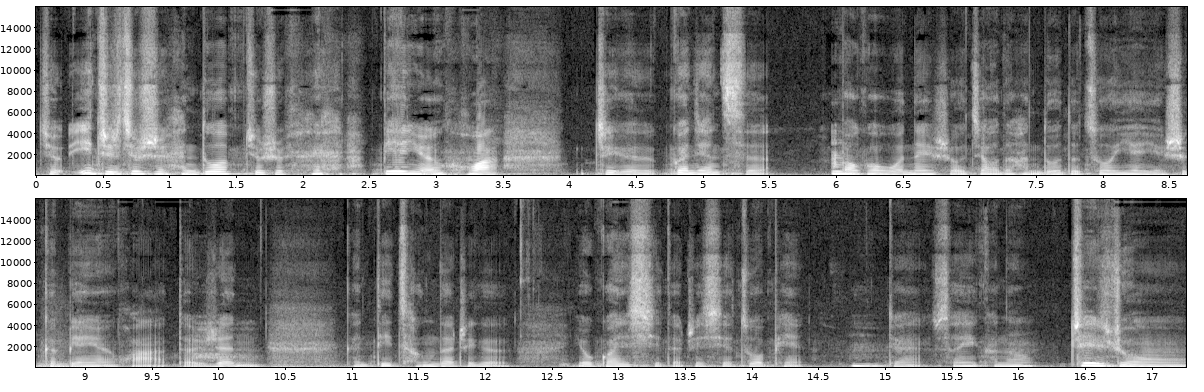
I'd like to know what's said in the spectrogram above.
就一直就是很多就是 边缘化这个关键词，嗯包括我那时候交的很多的作业也是跟边缘化的人、跟底层的这个有关系的这些作品。嗯对，所以可能这种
